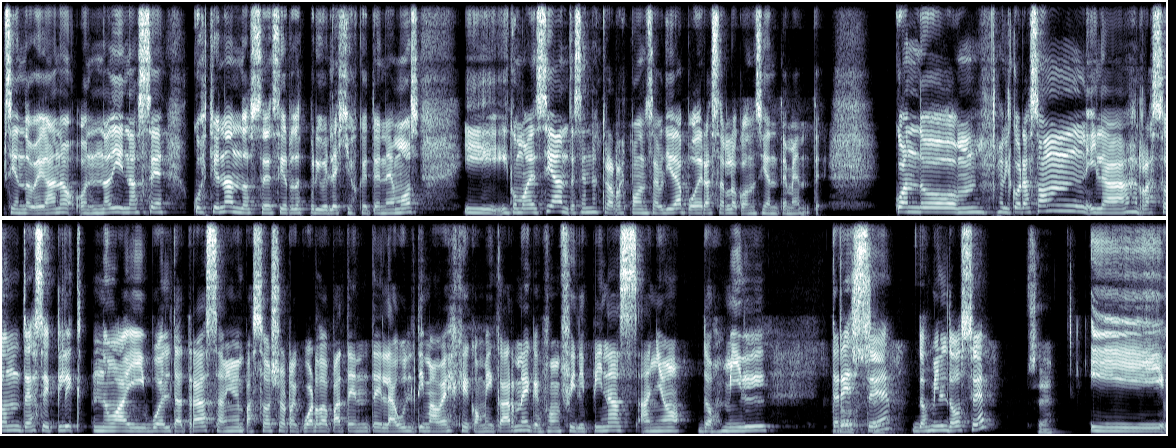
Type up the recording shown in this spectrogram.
siendo vegano o nadie nace cuestionándose ciertos privilegios que tenemos y, y como decía antes, es nuestra responsabilidad poder hacerlo conscientemente. Cuando mm, el corazón y la razón te hace clic, no hay vuelta atrás. A mí me pasó, yo recuerdo patente la última vez que comí carne, que fue en Filipinas, año 2013, 2012. Sí. Y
